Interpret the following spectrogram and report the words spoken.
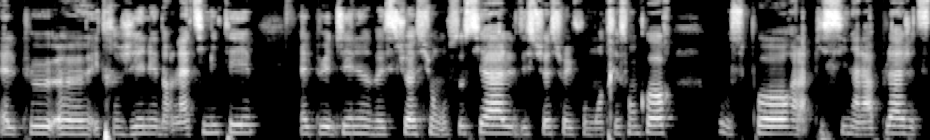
elle peut euh, être gênée dans l'intimité, elle peut être gênée dans des situations sociales, des situations où il faut montrer son corps, au sport, à la piscine, à la plage, etc.,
